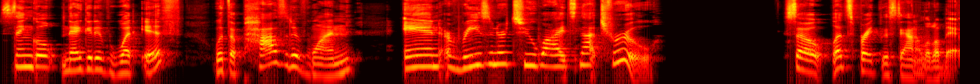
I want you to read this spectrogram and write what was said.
single negative what if with a positive one and a reason or two why it's not true. So let's break this down a little bit.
